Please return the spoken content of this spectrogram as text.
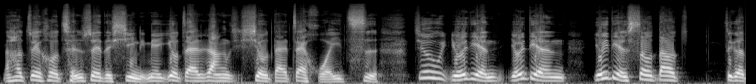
然后最后沉睡的信里面又再让绣带再活一次，就有一点，有一点，有一点受到这个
